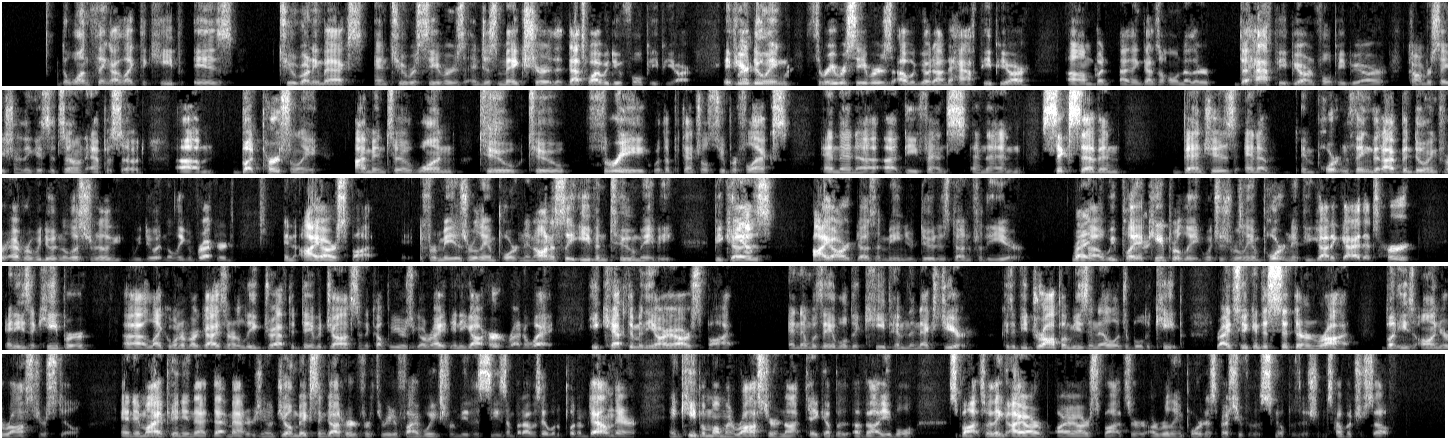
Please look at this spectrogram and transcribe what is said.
the one thing I like to keep is two running backs and two receivers, and just make sure that that's why we do full PPR if you're doing three receivers, I would go down to half PPR. Um, but I think that's a whole nother the half PPR and full PPR conversation. I think is its own episode. Um, but personally, I'm into one, two, two, three with a potential super flex, and then a, a defense, and then six, seven benches. And a important thing that I've been doing forever. We do it in the list. We do it in the league of record. An IR spot for me is really important, and honestly, even two maybe because. Yeah IR doesn't mean your dude is done for the year. Right. Uh, we play a keeper league, which is really important. If you got a guy that's hurt and he's a keeper, uh, like one of our guys in our league drafted David Johnson a couple years ago, right? And he got hurt right away. He kept him in the IR spot and then was able to keep him the next year. Because if you drop him, he's ineligible to keep, right? So you can just sit there and rot, but he's on your roster still. And in my opinion, that that matters. You know, Joe Mixon got hurt for three to five weeks for me this season, but I was able to put him down there and keep him on my roster and not take up a, a valuable spot. So I think IR IR spots are, are really important, especially for those skill positions. How about yourself?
